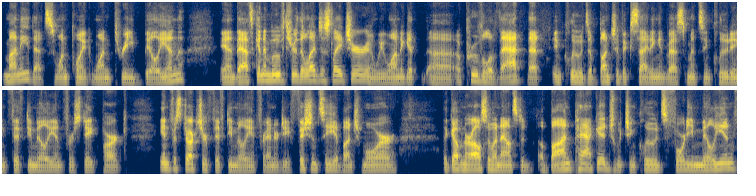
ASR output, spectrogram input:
money. That's 1.13 billion, and that's going to move through the legislature. And we want to get uh, approval of that. That includes a bunch of exciting investments, including 50 million for state park infrastructure, 50 million for energy efficiency, a bunch more. The governor also announced a, a, bond package, which includes 40 million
